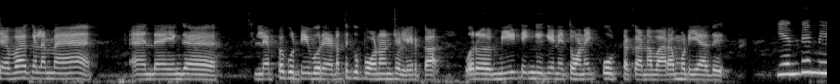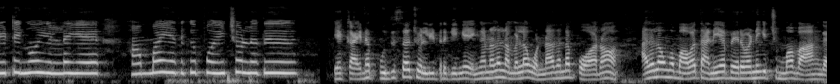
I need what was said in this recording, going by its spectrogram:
செவ்வாய்க்கிழமை இந்த எங்கள் லெப்பக்குட்டி ஒரு இடத்துக்கு போகணும்னு சொல்லியிருக்கா. ஒரு மீட்டிங்குக்கு என்னை துணை கூப்பிட்டக்கா நான் வர முடியாது. எந்த மீட்டிங்கும் இல்லையே. அம்மா எதுக்கு போய் சொல்லுது? ஏ கையில புதுசா சொல்லிட்டு இருக்கீங்க. எங்கனாலும் நம்ம எல்லாம் ஒன்னா தானே போறோம். அதெல்லாம் உங்க மாவ தனியா நீங்க சும்மா வாங்க.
